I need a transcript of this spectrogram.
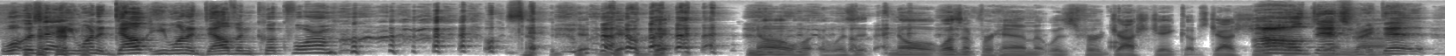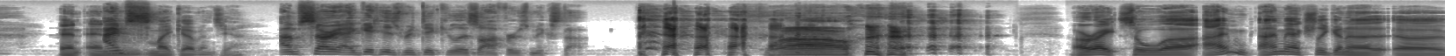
What was that? He wanted Del- he wanted Dalvin Cook for him. What was that? D- d- d- no, was it? No, it wasn't for him. It was for Josh Jacobs. Josh Jacobs. Oh, that's and, right. uh, That and and I'm Mike Evans. Yeah. I'm sorry, I get his ridiculous offers mixed up. Wow. All right, so uh, I'm I'm actually gonna uh,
